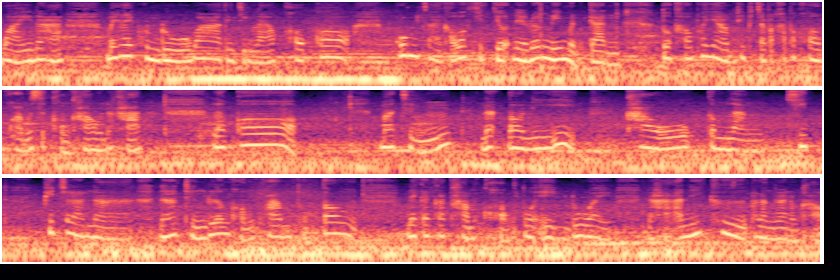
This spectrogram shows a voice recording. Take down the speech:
ไว้นะคะ ไม่ให้คุณรู้ว่าจริงๆแล้วเขาก็กุ้มใจเขาว่าคิดเยอะในเรื่องนี้เหมือนกัน ตัวเขาพยายามที่จะประคับประคองความรู้สึกของเขานะคะ แล้วก็ มาถึงณตอนนี้เขากำลังคิดพิจารณานะถึงเรื่องของความถูกต้องในการกระทำของตัวเองด้วยนะคะ อันนี้คือพลังงานของเขา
